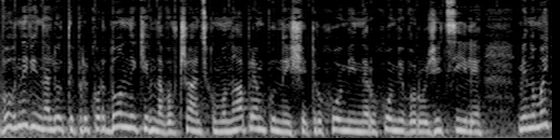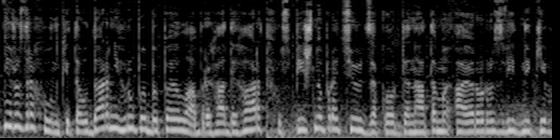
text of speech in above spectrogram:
Вогневі нальоти прикордонників на Вовчанському напрямку нищать рухомі й нерухомі ворожі цілі. Мінометні розрахунки та ударні групи БПЛА бригади ГАРД успішно працюють за координатами аеророзвідників.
